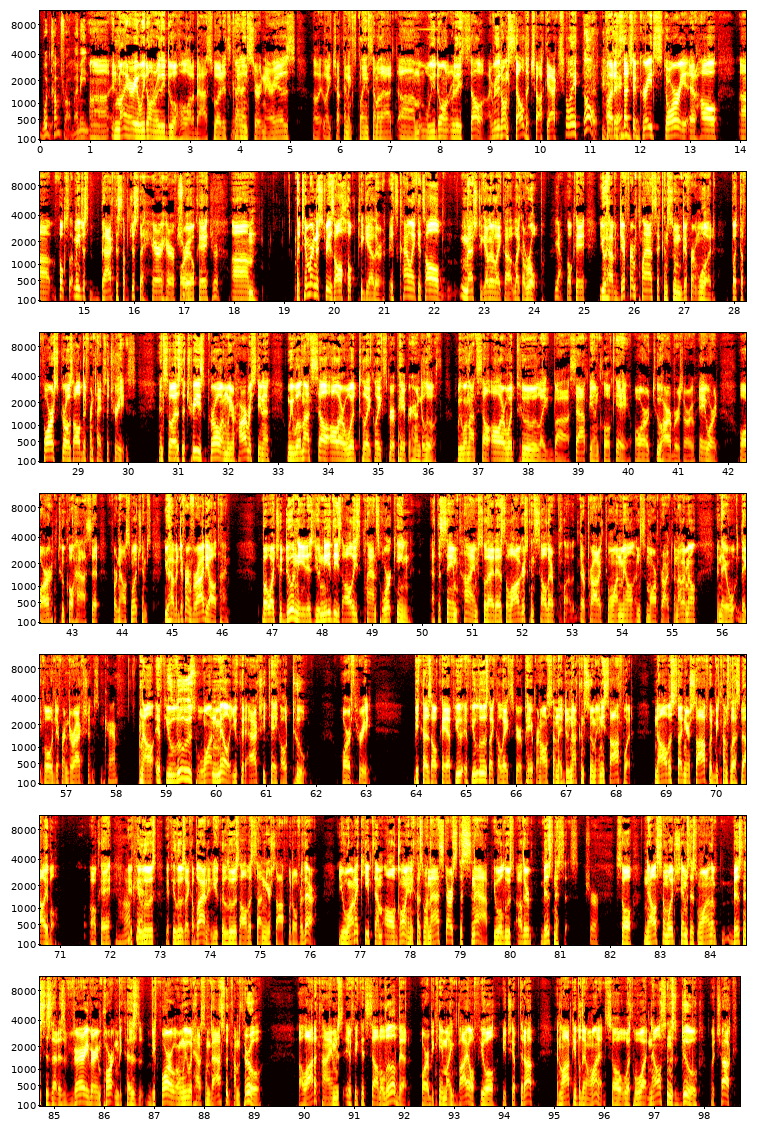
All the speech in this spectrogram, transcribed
wood come from? I mean, Uh, in my area, we don't really do a whole lot of basswood. It's kind of in certain areas, like Chuck can explain some of that. Um, we don't really sell. I really don't sell to Chuck actually. Oh, but it's such a great story at how, uh, folks. Let me just back this up just a hair hair for you, okay? Sure. Um, the timber industry is all hooked together. It's kind of like it's all meshed together like a like a rope. Yeah. Okay. You have different plants that consume different wood, but the forest grows all different types of trees. And so as the trees grow and we are harvesting it, we will not sell all our wood to like Lake Superior Paper here in Duluth. We will not sell all our wood to like uh, Sappi and Cloquet or to Harbors or Hayward or to Cohasset for Nelson Wood Shims. You have a different variety all the time. But what you do need is you need these all these plants working at the same time, so that as the loggers can sell their pl- their product to one mill and some more product to another mill, and they they go different directions. okay. Now, if you lose one mill, you could actually take out two or three. Because okay, if you if you lose like a Lake Superior paper and all of a sudden they do not consume any softwood, now all of a sudden your softwood becomes less valuable. Okay? If you lose if you lose like a Blandin, you could lose all of a sudden your softwood over there. You want to keep them all going because when that starts to snap, you will lose other businesses. Sure. So Nelson Wood Shims is one of the businesses that is very, very important because before when we would have some basswood come through, a lot of times if we could sell it a little bit or it became like biofuel, you chipped it up and a lot of people didn't want it. So with what Nelson's do with Chuck,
